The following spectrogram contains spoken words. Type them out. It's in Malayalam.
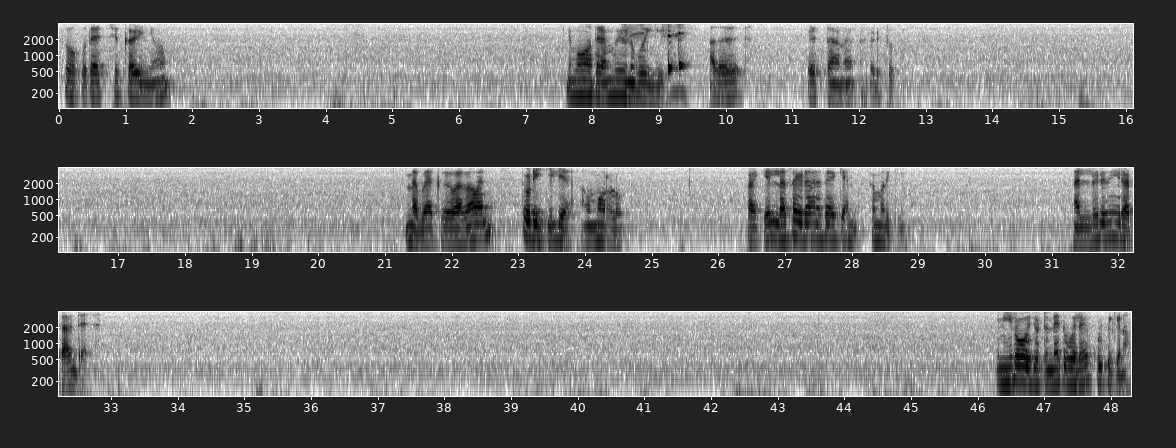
സോപ്പ് തേച്ച് കഴിഞ്ഞു ഇനി മോതിരം വീണ് പോയി. അത് എടുത്താണ് എടുത്തു. എന്നാ ബാക്ക് ഭാഗം അവൻ തൊടിയിക്കില്ല അവൻ മുറളും. ബാക്കി എല്ലാ സൈഡും അവനെ തേക്കാൻ സമ്മതിക്കും. നല്ലൊരു നീരാട്ട അവന്റെ. ഇനി റോജുട്ടനെ ഇതുപോലെ കുളിപ്പിക്കണം.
